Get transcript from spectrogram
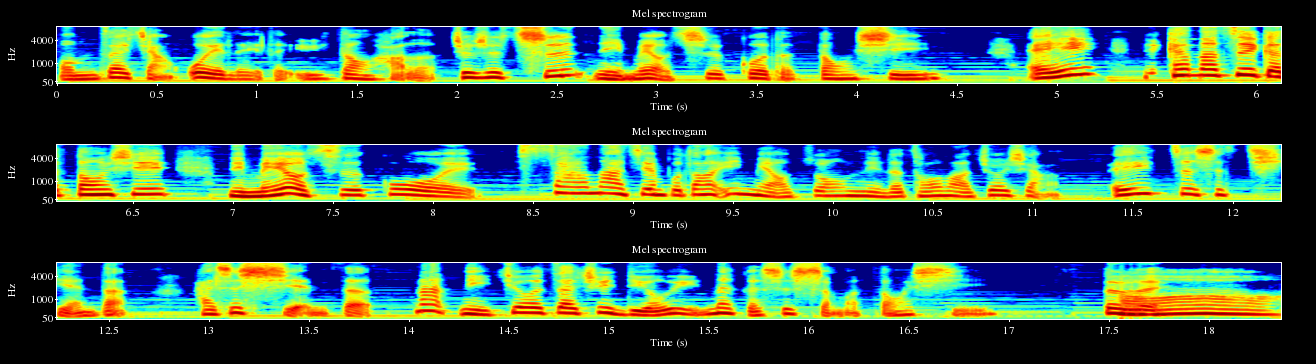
我们在讲味蕾的移动，好了，就是吃你没有吃过的东西。诶，你看到这个东西，你没有吃过，哎，刹那间不到一秒钟，你的头脑就想，哎，这是甜的。还是咸的，那你就会再去留意那个是什么东西，对不对？哦，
